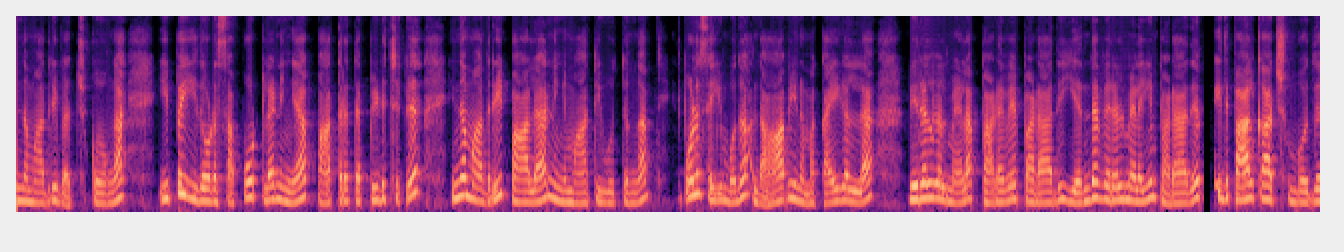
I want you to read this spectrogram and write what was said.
இந்த மாதிரி வச்சுக்கோங்க. இப்போ இதோட சப்போர்ட்டில் நீங்கள் பாத்திரத்தை பிடிச்சிட்டு இந்த மாதிரி பாலை நீங்கள் மாற்றி ஊற்றுங்க இது போல் செய்யும்போது அந்த ஆவி நம்ம கைகளில் விரல்கள் மேலே படவே படாது. எந்த விரல் மேலேயும் படாது. இது பால் காய்ச்சும் போது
